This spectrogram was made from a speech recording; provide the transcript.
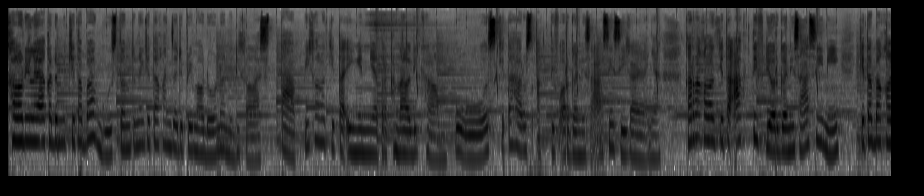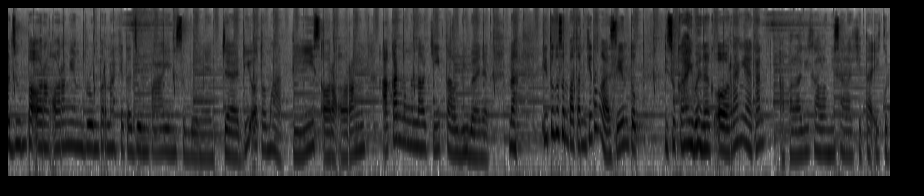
Kalau nilai akademik kita bagus, tentunya kita akan jadi primadona nih di kelas. Tapi kalau kita inginnya terkenal di kampus, kita harus aktif organisasi sih kayaknya. Karena kalau kita aktif di organisasi nih, kita bakal jumpa orang-orang yang belum pernah kita jumpain sebelumnya. Jadi otomatis orang-orang akan mengenal kita lebih banyak. Nah, itu kesempatan kita nggak sih untuk disukai banyak orang ya kan? Apalagi kalau misalnya kita ikut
